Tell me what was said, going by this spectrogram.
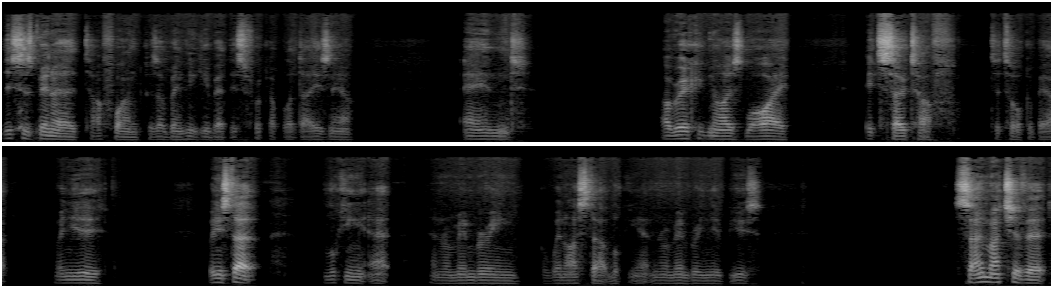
this has been a tough one because I've been thinking about this for a couple of days now. And I recognised why it's so tough to talk about. When you when you start looking at and remembering when I start looking at and remembering the abuse, so much of it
